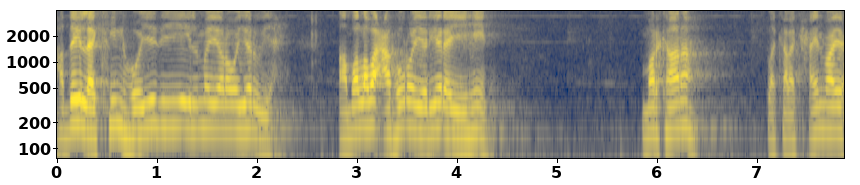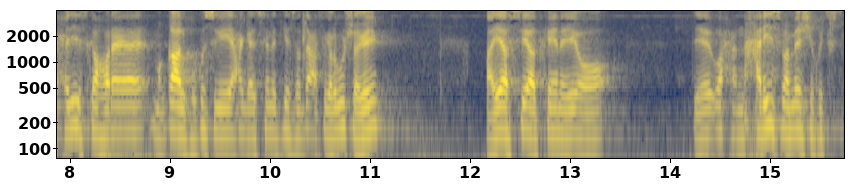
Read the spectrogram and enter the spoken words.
hadday laakiin hooyadii ilmo yaroo yar u yahay ama laba caruuroo yaryar ay yihiin markaana la kala kaxayn maayo. Xadiiska hore ee maqaalku ku sugaya xagga sanadkiisa dacfiga lagu sheegay ayaa sii adkeynaya oo dee wax naxariis baa meeshii ku jirta.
